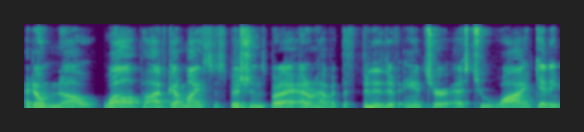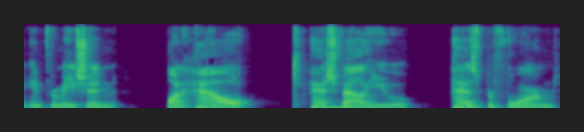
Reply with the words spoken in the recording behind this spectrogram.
I don't know. Well, I've got my suspicions, but I, I don't have a definitive answer as to why getting information on how cash value has performed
